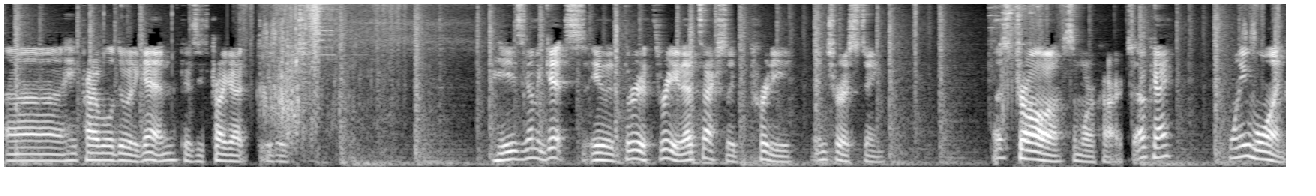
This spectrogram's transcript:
Uh, he probably will do it again, because he's probably got either... He's gonna get either three or three. That's actually pretty interesting. Let's draw some more cards. Okay. 21.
